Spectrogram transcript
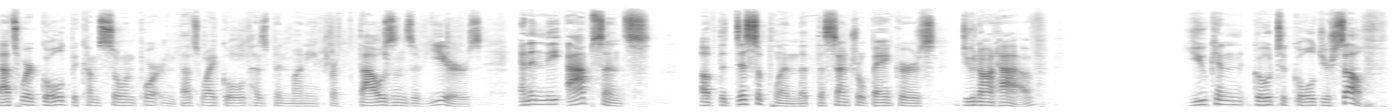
That's where gold becomes so important. That's why gold has been money for thousands of years. And in the absence of the discipline that the central bankers do not have, you can go to gold yourself.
